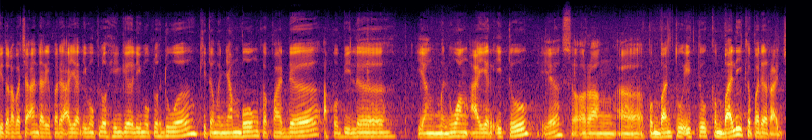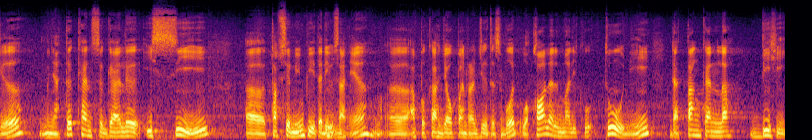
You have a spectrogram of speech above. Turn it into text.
Kita telah bacaan daripada ayat 50 hingga 52 kita menyambung kepada apabila yang menuang air itu ya seorang uh, pembantu itu kembali kepada raja menyatakan segala isi uh, tafsir mimpi tadi hmm. ustaz ya uh, apakah jawapan raja tersebut waqala al-maliku tuni datangkanlah bihi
